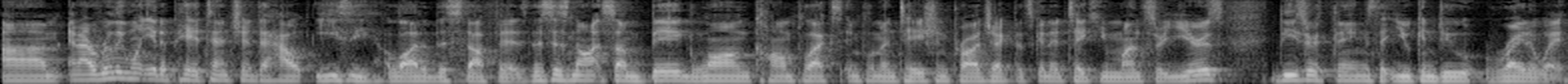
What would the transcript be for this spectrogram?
Um, and I really want you to pay attention to how easy a lot of this stuff is. This is not some big, long, complex implementation project that's going to take you months or years. These are things that you can do right away.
